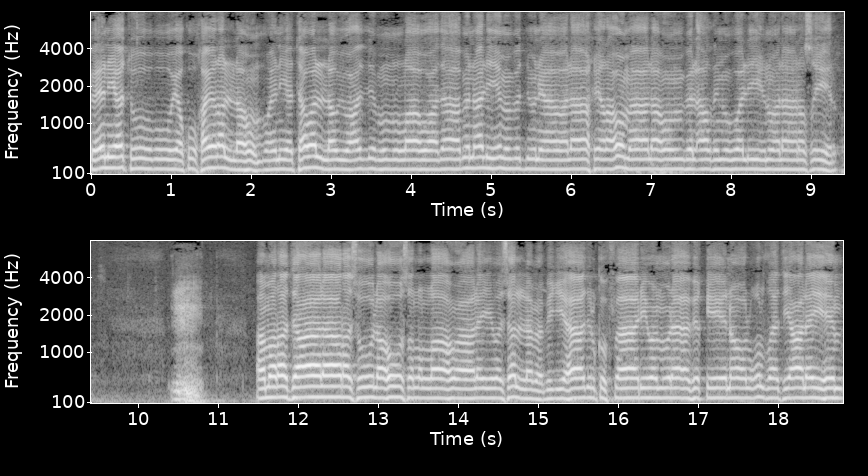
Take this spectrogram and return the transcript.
فإن يتوبوا يك خيرا لهم وإن يتولوا يعذبهم الله عذابا أليما في الدنيا والآخرة وما لهم في الأرض من ولي ولا نصير. أمر تعالى رسوله صلى الله عليه وسلم بجهاد الكفار والمنافقين والغلظة عليهم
